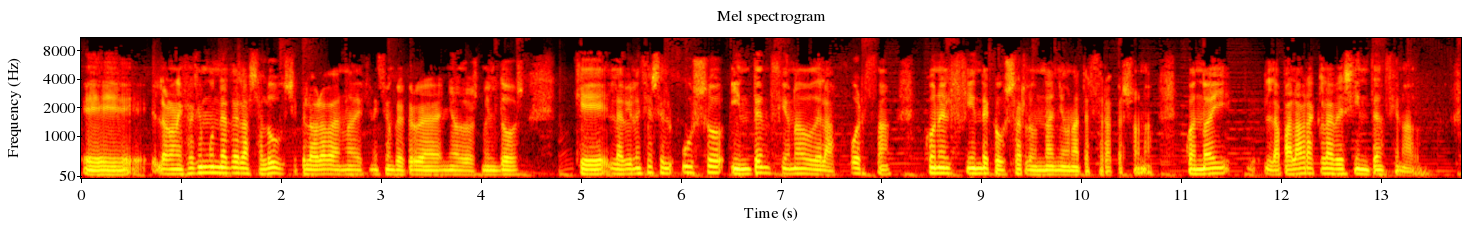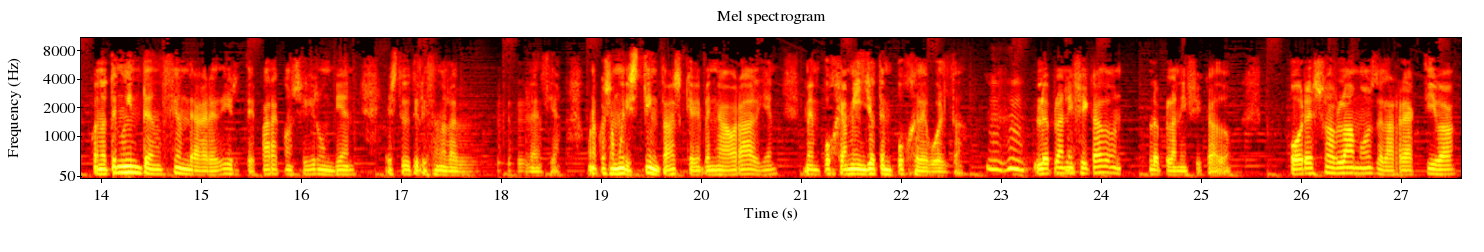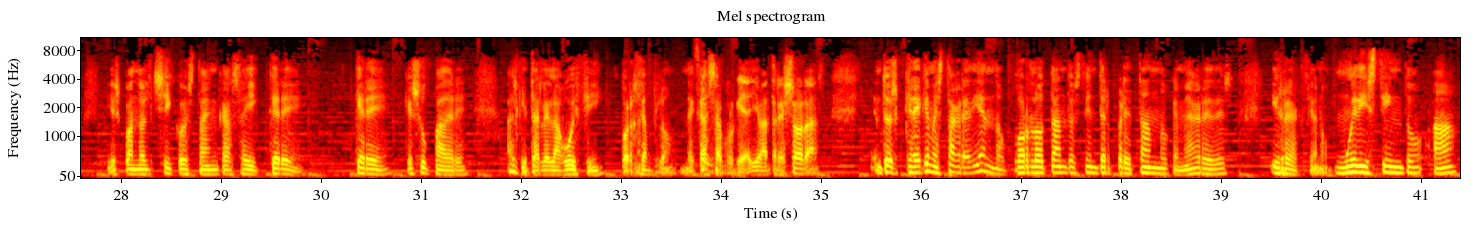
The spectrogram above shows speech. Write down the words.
eh, la Organización Mundial de la Salud sí que lo hablaba en una definición que creo que era el año 2002, que la violencia es el uso intencionado de la fuerza con el fin de causarle un daño a una tercera persona. Cuando hay, la palabra clave es intencionado. Cuando tengo intención de agredirte para conseguir un bien, estoy utilizando la violencia. Una cosa muy distinta es que venga ahora alguien, me empuje a mí y yo te empuje de vuelta. ¿Lo he planificado? No lo he planificado. Por eso hablamos de la reactiva y es cuando el chico está en casa y cree cree que su padre, al quitarle la wifi, por ejemplo, de casa porque ya lleva tres horas, entonces cree que me está agrediendo. Por lo tanto, está interpretando que me agredes y reacciono. Muy distinto a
